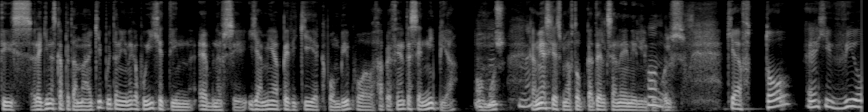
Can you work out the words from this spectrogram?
της Ρεγκίνας Καπετανάκη που ήταν η γυναίκα που είχε την έμπνευση για μια παιδική εκπομπή που θα απευθύνεται σε νήπια όμως. Ναι. Καμία σχέση με αυτό που κατέληξε να είναι η Λιπούπολη. Και αυτό έχει δύο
